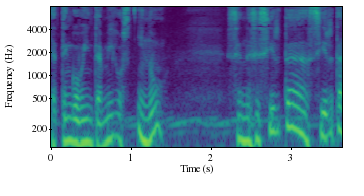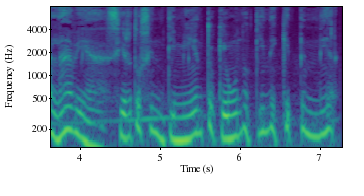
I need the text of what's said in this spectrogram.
ya tengo 20 amigos, y no. Se necesita cierta labia, cierto sentimiento que uno tiene que tener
